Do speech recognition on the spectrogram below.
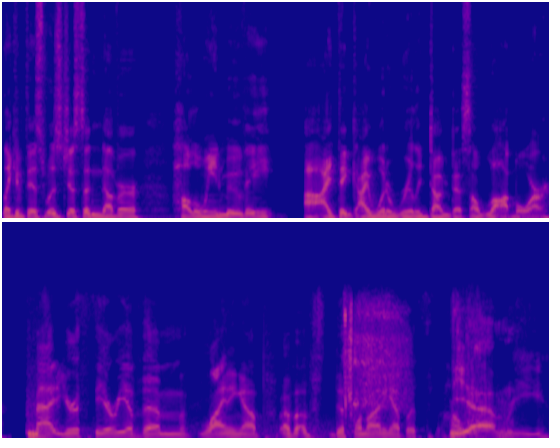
Like if this was just another Halloween movie, I think I would have really dug this a lot more. Matt, your theory of them lining up of, of this one lining up with Halloween yeah. three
